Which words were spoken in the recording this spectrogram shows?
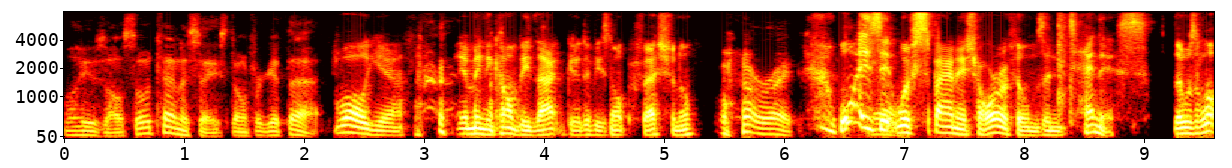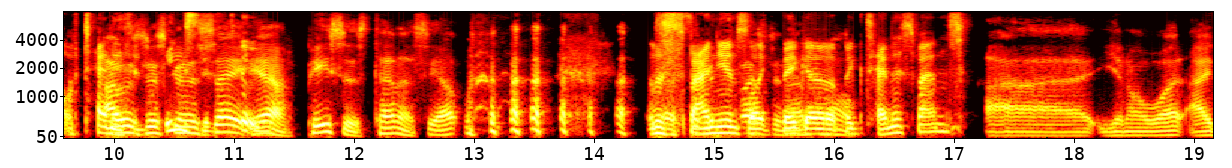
Well, he was also a tennis ace. Don't forget that. Well, yeah. I mean, he can't be that good if he's not professional. All right. What is Yeah. it with Spanish horror films and tennis? There was a lot of tennis. I was just going to say, too. yeah, pieces, tennis. Yep. Are the That's a good Spaniards like big, uh, big tennis fans? Uh, you know what? I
